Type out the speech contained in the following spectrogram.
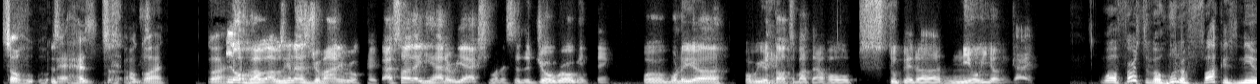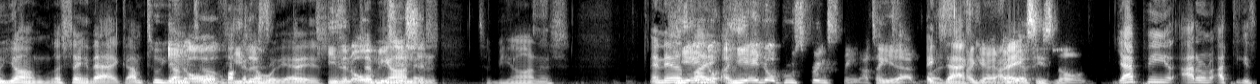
So who who- has? Oh, go ahead. Go ahead. No, I I was gonna ask Giovanni real quick. I saw that you had a reaction when I said the Joe Rogan thing. Well, what are your what were your thoughts about that whole stupid uh Neil Young guy? Well, first of all, who the fuck is Neil Young? Let's say that. I'm too young old- to fucking he know who that is. He's an To old be musician. honest. To be honest. And then He ain't, like, no, he ain't no Bruce Springsteen. I'll tell you that. but Exactly, I guess, I guess he's known. y'all paying, I don't I think it's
